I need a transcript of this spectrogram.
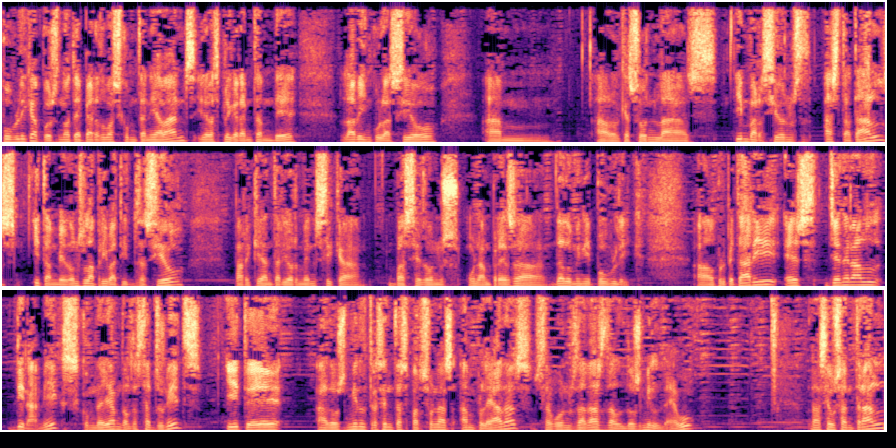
pública doncs, no té pèrdues com tenia abans i ara explicarem també la vinculació amb el que són les inversions estatals i també doncs, la privatització perquè anteriorment sí que va ser doncs, una empresa de domini públic. El propietari és General Dynamics, com dèiem, dels Estats Units, i té a 2.300 persones empleades, segons dades del 2010. La seu central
